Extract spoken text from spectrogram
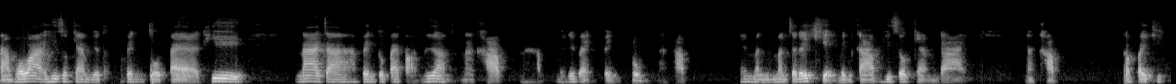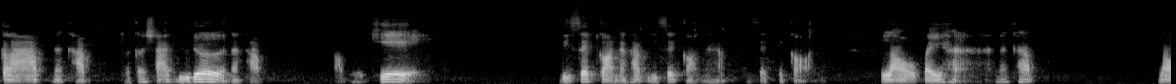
นะเพราะว่าฮิสโตแกรมจะต้องเป็นตัวแปรที่น่าจะเป็นตัวแปรต่อเนื่องนะครับนะครับ ไม่ได้แบ่งเป็นกลุ่มนะครับ ให้มันมันจะได้เขียนเป็นกราฟฮิสโตแกรมได้นะครับ ก็ไปที่กราฟนะครับ แล้วก็ชาร์ตบิลดอร์นะครับโอเครีเซ็ตก่อนนะครับรีเซ็ตก่อนนะครับรีเซ็ตไปก่อน เราไปหานะครับ เรา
